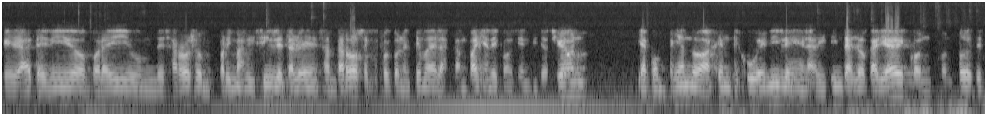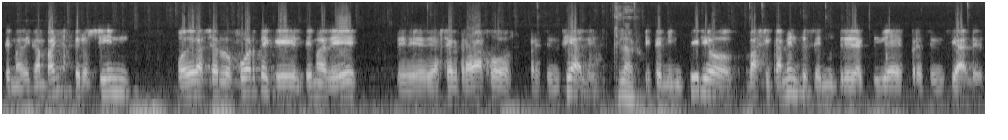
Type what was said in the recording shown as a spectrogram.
que ha tenido por ahí un desarrollo por ahí más visible tal vez en Santa Rosa, que fue con el tema de las campañas de concientización y acompañando a agentes juveniles en las distintas localidades con, con todo este tema de campañas, pero sin poder hacerlo fuerte, que es el tema de, de, hacer trabajos presenciales. Claro. Este ministerio básicamente se nutre de actividades presenciales,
